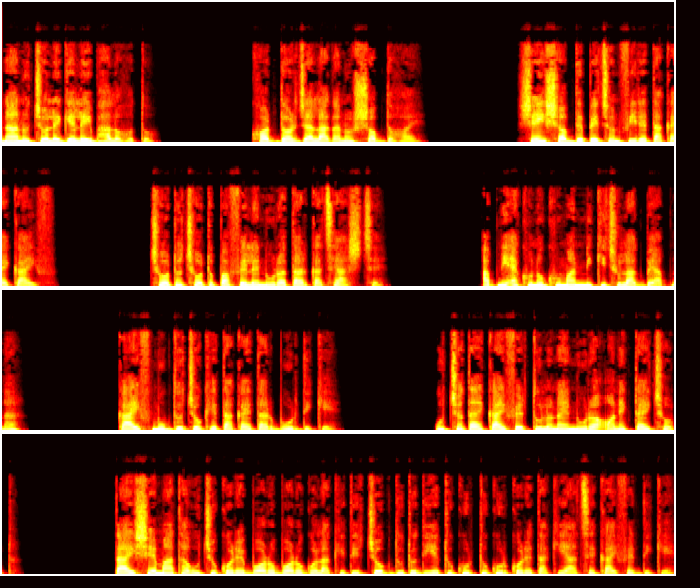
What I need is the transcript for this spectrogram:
নানু চলে গেলেই ভালো হতো। খট দরজা লাগানোর শব্দ হয়। সেই শব্দে পেছন ফিরে তাকায় কাইফ। ছোট ছোট পা ফেলে নুরা তার কাছে আসছে। আপনি এখনও ঘুমাননি, কিছু লাগবে আপনার? কাইফ মুগ্ধ চোখে তাকায় তার বুর দিকে। উচ্চতায় কাইফের তুলনায় নুরা অনেকটাই ছোট। তাই সে মাথা উঁচু করে বড় বড় গোলাকৃতির চোখ দুটো দিয়ে টুকুর টুকুর করে তাকিয়ে আছে কাইফের দিকে।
